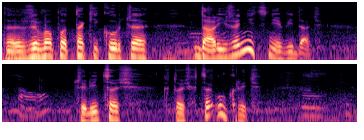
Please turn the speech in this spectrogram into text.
To żywopłot taki kurczę dali, że nic nie widać. No, Czyli coś ktoś chce ukryć. no, cicho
